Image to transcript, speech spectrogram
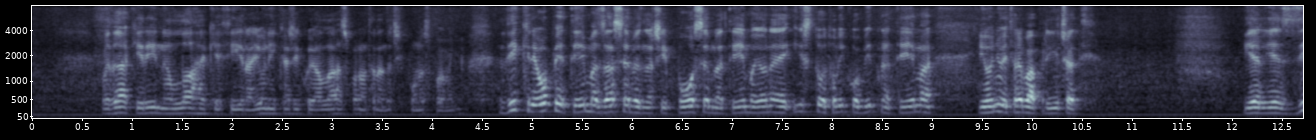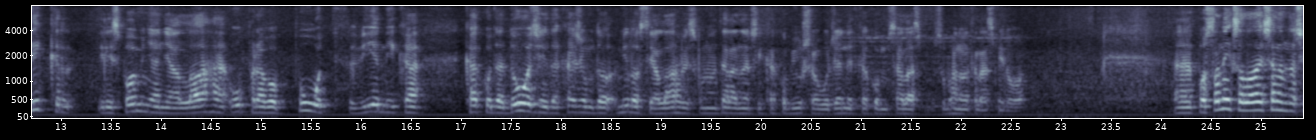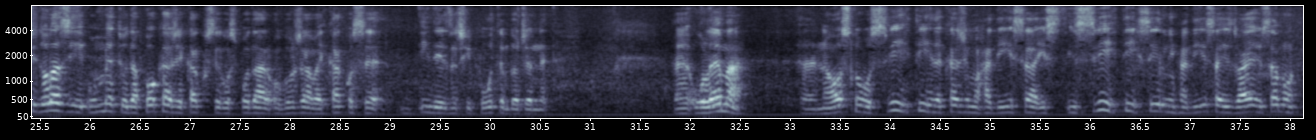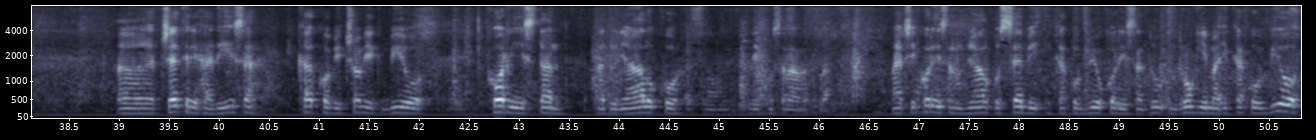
وَذَاكِرِينَ اللَّهَ كَثِيرًا I oni kaže koji Allah subhanahu wa ta'ala znači puno spominju. Zikr je opet tema za sebe, znači posebna tema i ona je isto toliko bitna tema i o njoj treba pričati. Jer je zikr ili spominjanje Allaha upravo put vjernika kako da dođe, da kažemo, do milosti Allaha subhanahu wa ta'ala, znači kako bi ušao u džennet, kako bi se Allah subhanahu wa ta'ala smilovao. E, poslanik sallallahu alejhi ve sellem znači dolazi u metu da pokaže kako se gospodar obožava i kako se ide znači putem do dženneta. E, ulema e, na osnovu svih tih da kažemo hadisa iz, iz svih tih silnih hadisa izdvajaju samo e, četiri hadisa kako bi čovjek bio koristan na dunjaluku, Alikum salam. Znači koristan na dunjaluku sebi i kako bi bio koristan drugima i kako bi bio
